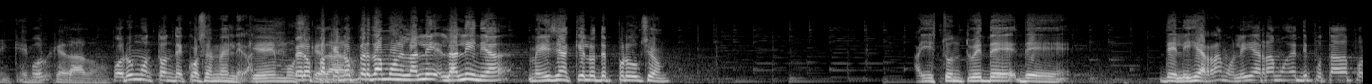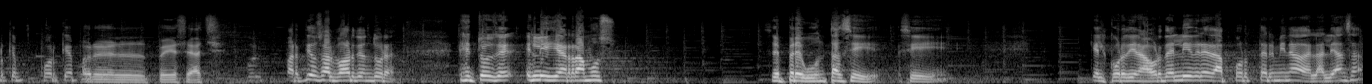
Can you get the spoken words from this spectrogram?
¿En qué hemos Por- quedado? Por un montón de cosas no es legal. ¿Qué hemos Pero para que no perdamos la, línea, me dicen aquí los de producción. Ahí está un tuit de, de, de Ligia Ramos. Ligia Ramos es diputada porque, porque Por el PSH. por el Partido Salvador de Honduras. Entonces, Ligia Ramos se pregunta si, si que el coordinador del Libre da por terminada la alianza.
